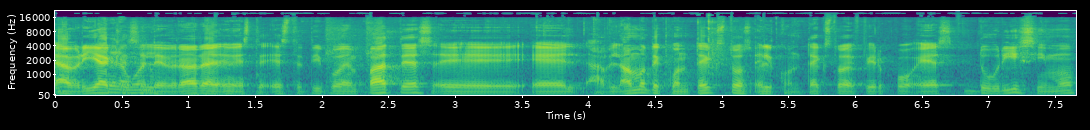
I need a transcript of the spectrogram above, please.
habría que celebrar este, este tipo de empates. Eh, hablamos de contextos, el contexto de Firpo es durísimo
